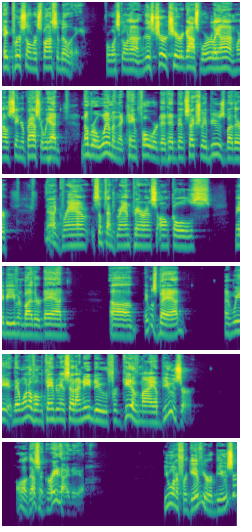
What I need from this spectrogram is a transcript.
take personal responsibility for what's going on. This church here at Gospel, early on, when I was senior pastor, we had a number of women that came forward that had been sexually abused by their uh, grand, sometimes grandparents, uncles, maybe even by their dad. Uh, it was bad. And we, they, one of them came to me and said, I need to forgive my abuser. Oh, that's a great idea. You want to forgive your abuser?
